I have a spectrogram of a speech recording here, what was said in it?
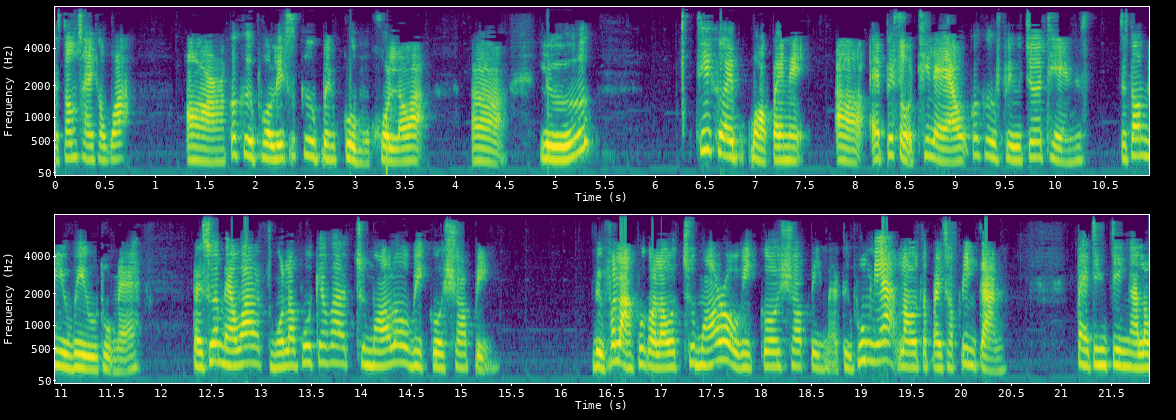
จะต้องใช้คำว่า are ก็คือ police ก็คือเป็นกลุ่มคนแล้วอะอ่าหรือที่เคยบอกไปในเอ่อ episode ที่แล้วก็คือ future tense จะต้องมี will ถูกไหมแต่เชื่อไหมว่าสมมติเราพูดแค่ว่า tomorrow we go shopping หรือฝรั่งพูดกับเรา tomorrow we go shopping หมายถึงพรุ่งนี้เราจะไปช้อปปิ้งกัน แต่จริง ๆอะเรา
